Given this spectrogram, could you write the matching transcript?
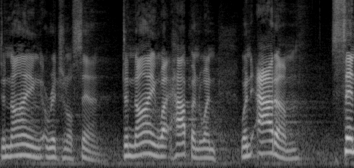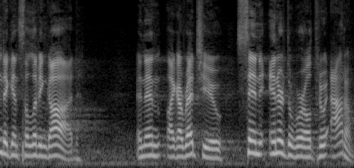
denying original sin, denying what happened when, when Adam sinned against the living God. And then, like I read to you, sin entered the world through Adam.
